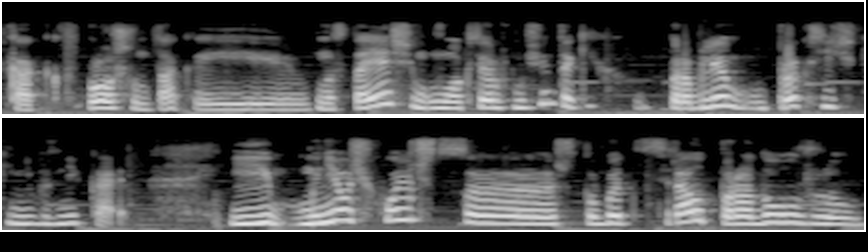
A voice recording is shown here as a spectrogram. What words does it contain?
как в прошлом, так и в настоящем у актеров мужчин таких проблем практически не возникает. И мне очень хочется, чтобы этот сериал продолжил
